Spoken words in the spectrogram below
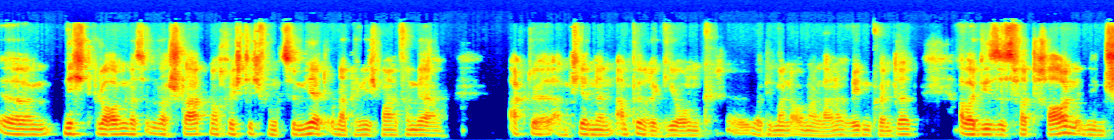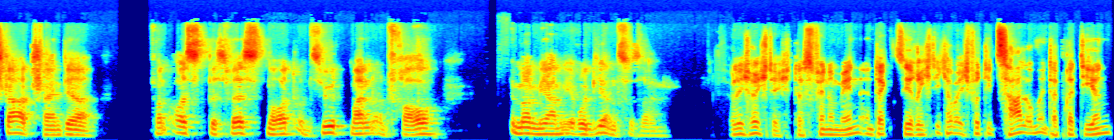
ähm, nicht glauben, dass unser Staat noch richtig funktioniert, unabhängig mal von der aktuell amtierenden Ampelregierung, äh, über die man auch noch lange reden könnte. Aber dieses Vertrauen in den Staat scheint ja von Ost bis West, Nord und Süd, Mann und Frau immer mehr am Erodieren zu sein. Völlig richtig. Das Phänomen entdeckt sie richtig, aber ich würde die Zahl uminterpretieren.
